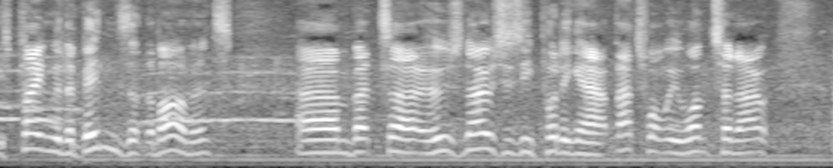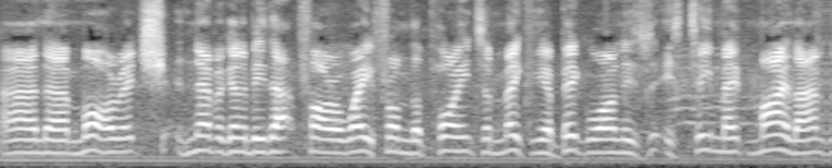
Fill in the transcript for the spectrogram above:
He's playing with the bins at the moment. Um, but uh, whose nose is he putting out? That's what we want to know. And uh, Mohoric never going to be that far away from the point and making a big one is his teammate Milan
